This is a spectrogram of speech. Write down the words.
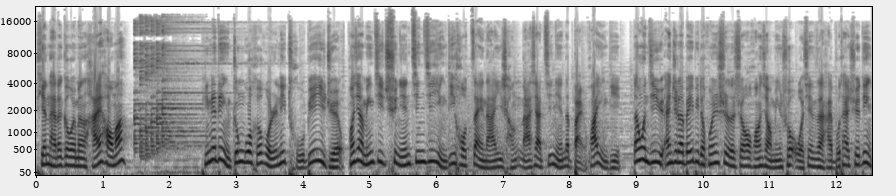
天台的各位们还好吗？凭着电影《中国合伙人》里土鳖一角，黄晓明继去年金鸡影帝后再拿一城，拿下今年的百花影帝。当问及与 Angelababy 的婚事的时候，黄晓明说：“我现在还不太确定，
